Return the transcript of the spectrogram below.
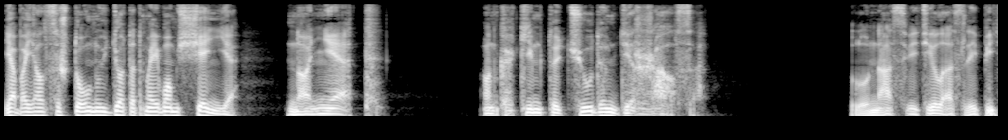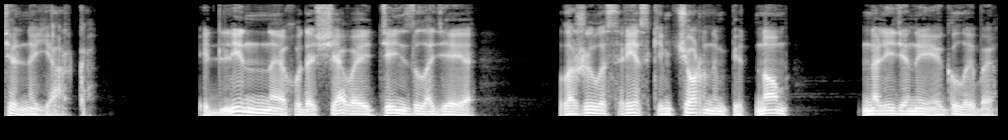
Я боялся, что он уйдет от моего мщения, но нет. Он каким-то чудом держался. Луна светила ослепительно ярко, и длинная худощавая тень злодея ложилась резким черным пятном на ледяные глыбы.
